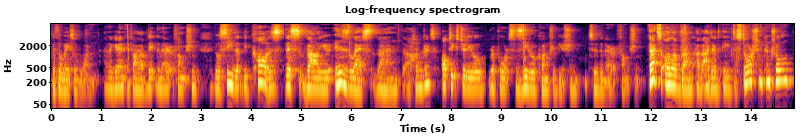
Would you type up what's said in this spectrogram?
with a weight of 1. And again, if I update the merit function, you'll see that because this value is less than 100, OpticStudio reports zero contribution to the merit function. That's all I've done. I've added a distortion control,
